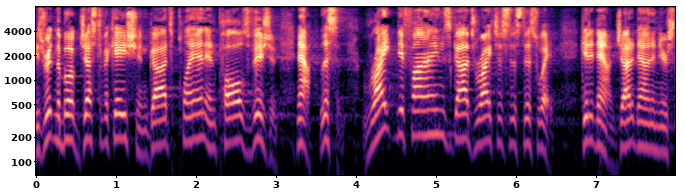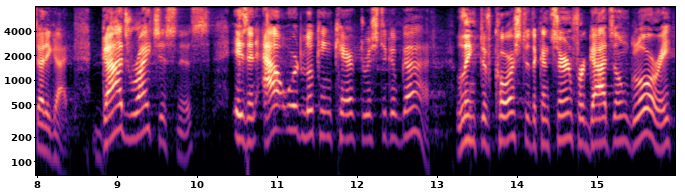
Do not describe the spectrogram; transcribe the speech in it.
He's written the book Justification, God's Plan, and Paul's Vision. Now, listen, Wright defines God's righteousness this way. Get it down, jot it down in your study guide. God's righteousness is an outward looking characteristic of God, linked, of course, to the concern for God's own glory,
